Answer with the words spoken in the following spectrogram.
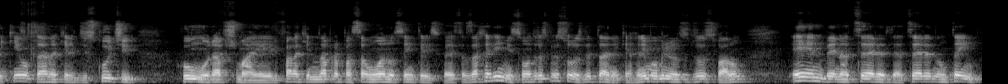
e quem está naquele discute com o Rav Shmaya, ele fala que não dá para passar um ano sem três festas. Acherim são outras pessoas, detalhe, que Acherim outras pessoas falam, En Ben Atzeret, Atzeret não tem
